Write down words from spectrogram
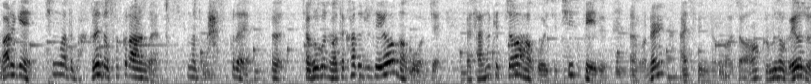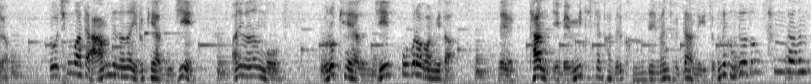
빠르게 친구한테 막 그래서 섞으라는 거예요. 친구한테 막 섞으래 그, 자 그리고 저한테 카드 주세요 하고 이제 잘 섞였죠? 하고 이제 치스페이드라는 거를 알 수 있는 거죠. 그러면서 외워줘요. 그리고 친구한테 아무 데서나 이렇게 해야든지 아니면은 뭐 이렇게 해야든지 뽑으라고 합니다 네, 단 이 맨 밑에 있는 카드를 건들면 절대 안 되겠죠. 근데 건드려도 상관은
